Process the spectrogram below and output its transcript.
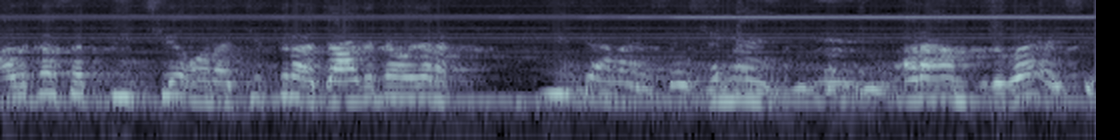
हल्का सा पीछे होना, जितना ज़्यादा नहीं हो जाना गिर जाना ऐसे ऐसे नहीं। आराम से देखो ऐसे।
